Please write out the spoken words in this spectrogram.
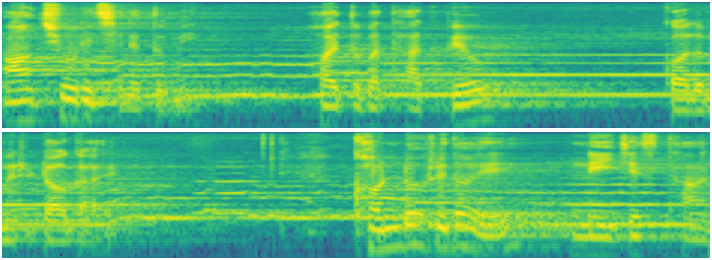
আঁচড়ে ছিলে তুমি, হয়তোবা থাকবেও কলমের ডগায়। খণ্ড হৃদয়ে নেই যে স্থান,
